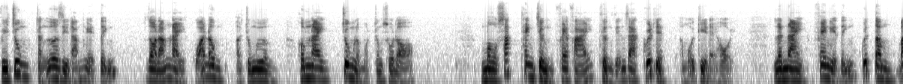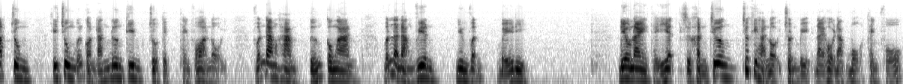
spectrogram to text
Vì Trung chẳng ưa gì đám nghệ tĩnh, do đám này quá đông ở Trung ương, hôm nay Trung là một trong số đó. Màu sắc thanh trừng phe phái thường diễn ra quyết liệt ở mỗi kỳ đại hội. Lần này, phe Nghệ Tĩnh quyết tâm bắt Trung khi Trung vẫn còn đang đương kim chủ tịch thành phố Hà Nội, vẫn đang hàm tướng công an, vẫn là đảng viên nhưng vẫn bế đi. Điều này thể hiện sự khẩn trương trước khi Hà Nội chuẩn bị đại hội đảng bộ thành phố.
